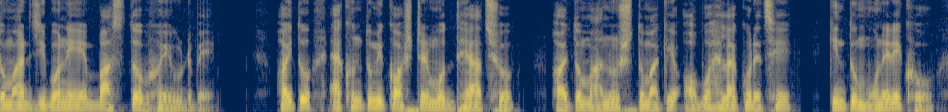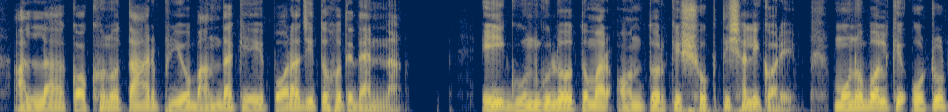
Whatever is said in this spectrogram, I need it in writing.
তোমার জীবনে বাস্তব হয়ে উঠবে। হয়তো এখন তুমি কষ্টের মধ্যে আছো, হয়তো মানুষ তোমাকে অবহেলা করেছে, কিন্তু মনে রেখো, আল্লাহ কখনো তার প্রিয় বান্দাকে পরাজিত হতে দেন না। এই গুণগুলো তোমার অন্তরকে শক্তিশালী করে, মনোবলকে অটুট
